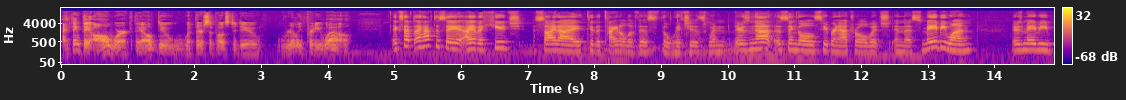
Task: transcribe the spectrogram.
I think they all work. They all do what they're supposed to do really pretty well. Except I have to say I have a huge side eye to the title of this, The Witches, when there's not a single supernatural witch in this. Maybe one. There's maybe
